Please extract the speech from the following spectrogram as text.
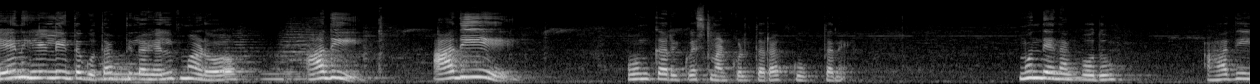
ಏನು ಹೇಳಲಿ ಅಂತ ಗೊತ್ತಾಗ್ತಿಲ್ಲ ಹೆಲ್ಪ್ ಮಾಡೋ. ಆದಿ ಆದಿ. ಓಂಕಾರ್ ರಿಕ್ವೆಸ್ಟ್ ಮಾಡ್ಕೊಳ್ತಾರ, ಕೂಗ್ತಾನೆ. ಮುಂದೇನಾಗ್ಬೋದು ಆದಿ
